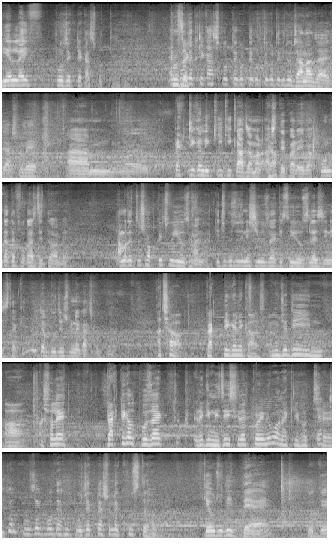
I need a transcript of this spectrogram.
রিয়েল লাইফ প্রজেক্টে কাজ করতে হবে? প্রজেক্টে কাজ করতে করতে করতে করতে কিন্তু জানা যায় যে আসলে প্র্যাকটিক্যালি কী কী কাজ আমার আসতে পারে বা কোনটাতে ফোকাস দিতে হবে। আমাদের তো সব কিছু ইউজ হয় না। কিছু কিছু জিনিস ইউজ হয় কিছু ইউজলেস জিনিস থাকে এটা বুঝে শুনে কাজ করতে হয়। আচ্ছা প্র্যাকটিক্যালি কাজ। আমি যদি আসলে প্র্যাকটিক্যাল প্রজেক্ট এটা কি নিজেই সিলেক্ট করে নেব নাকি হচ্ছে প্র্যাকটিক্যাল প্রজেক্ট বলতে এখন প্রজেক্ট আসলে খুঁজতে হবে। কেউ যদি দেয় তোকে.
